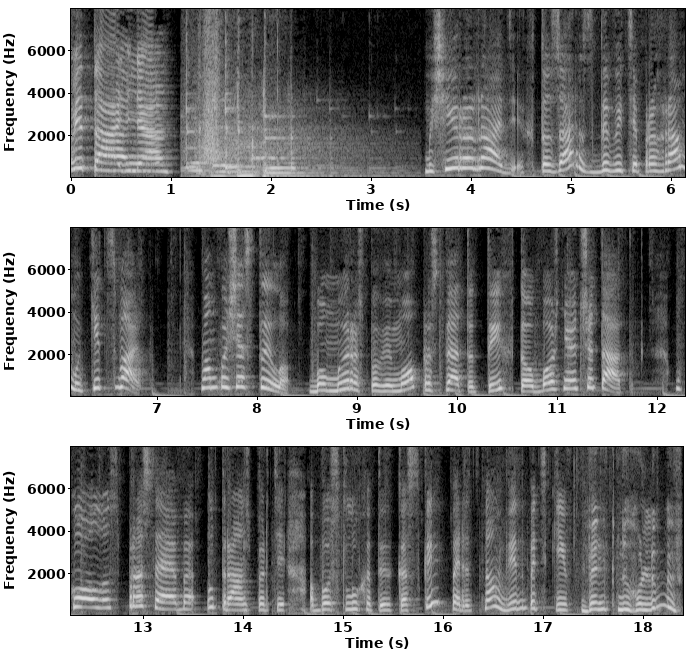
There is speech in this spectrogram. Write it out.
вітання! Ми щиро раді, хто зараз дивиться програму Kids Vibe. Вам пощастило, бо ми розповімо про свято тих, хто обожнює читати. Вголос про себе у транспорті або слухати казки перед сном від батьків. День книголюбів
